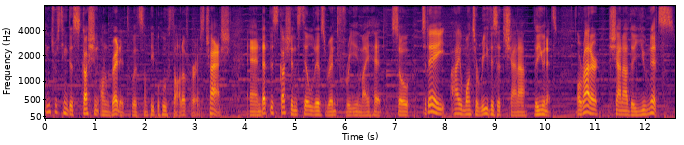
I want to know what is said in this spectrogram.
interesting discussion on Reddit with some people who thought of her as trash, and that discussion still lives rent free in my head. So today, I want to revisit Shanna the unit, or rather, Shanna the units,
